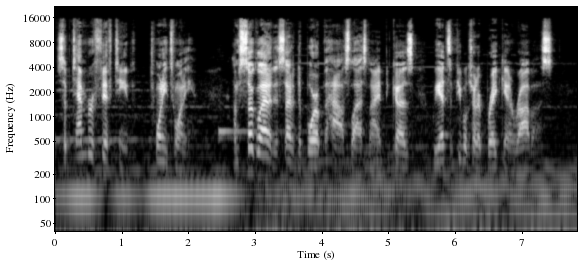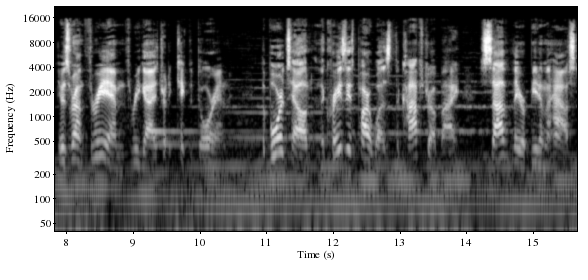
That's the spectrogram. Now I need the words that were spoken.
September 15th, 2020. I'm so glad I decided to board up the house last night because we had some people try to break in and rob us. It was around 3 a.m. and three guys tried to kick the door in. The boards held, and the craziest part was the cops drove by, saw that they were beating the house,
